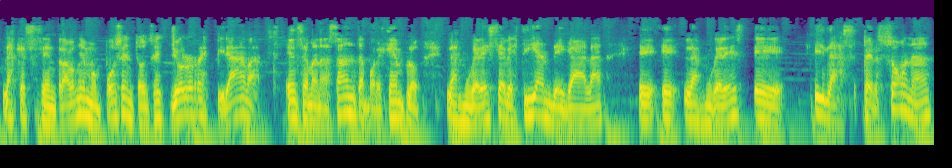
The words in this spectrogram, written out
las que se centraban en Momposa, entonces yo lo respiraba. En Semana Santa, por ejemplo, las mujeres se vestían de gala, eh, eh, las mujeres y las personas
